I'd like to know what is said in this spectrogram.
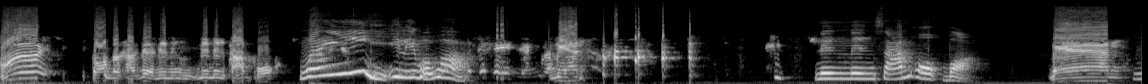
เฮ้ยกองกระขังเดือนหนึ่งหนึ่งหนึ่งหนึ่งสามหกไว้อีหลีบ่พ่อแมนหนึ่งหนึ่งสามหกบ่แมนอื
